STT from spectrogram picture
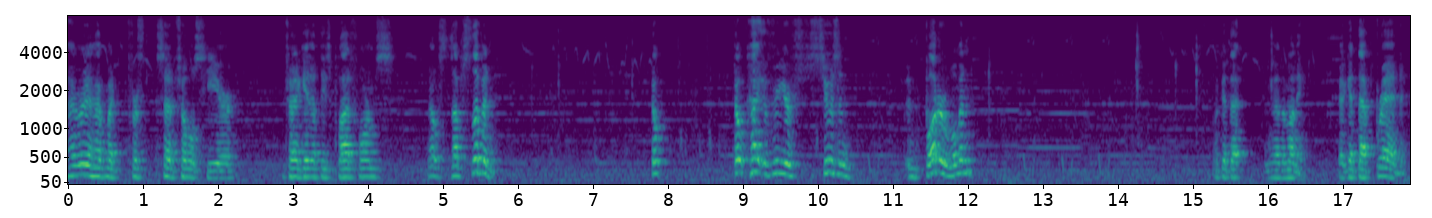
I really have my first set of troubles here. I'm trying to get up these platforms. No, stop slipping. Don't, don't cut for your shoes and, and butter, woman. Look at that. You know the money. Gotta get that bread.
